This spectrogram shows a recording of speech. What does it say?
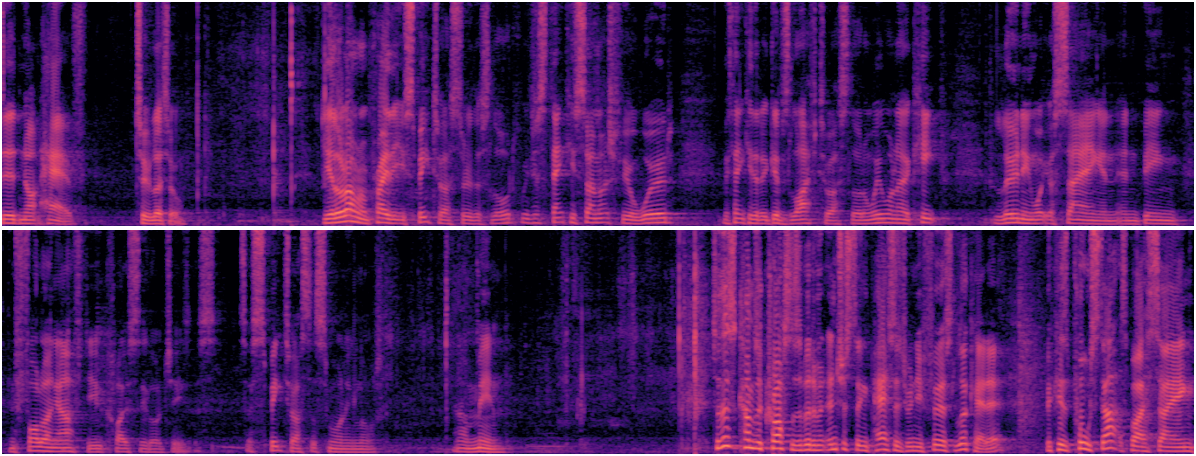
did not have too little. Dear Lord, I want to pray that you speak to us through this, Lord. We just thank you so much for your word. We thank you that it gives life to us, Lord, and we want to keep learning what you're saying and, and being and following after you closely, Lord Jesus. So speak to us this morning, Lord. Amen. So this comes across as a bit of an interesting passage when you first look at it, because Paul starts by saying,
